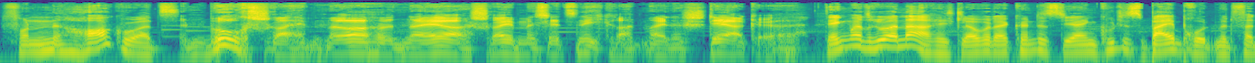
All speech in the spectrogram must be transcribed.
von Hogwarts. Ein Buch schreiben? Oh, naja, schreiben ist jetzt nicht gerade meine Stärke. Denk mal drüber nach. Ich glaube, da könntest du ja ein gutes Beibrot mit verdienen.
